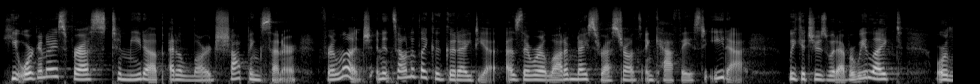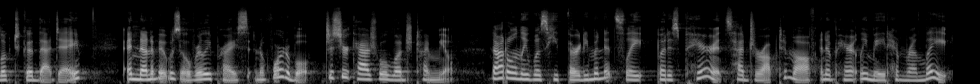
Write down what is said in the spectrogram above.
He organized for us to meet up at a large shopping center for lunch, and it sounded like a good idea, as there were a lot of nice restaurants and cafes to eat at. We could choose whatever we liked or looked good that day, and none of it was overly priced and affordable, just your casual lunchtime meal. Not only was he 30 minutes late, but his parents had dropped him off and apparently made him run late.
